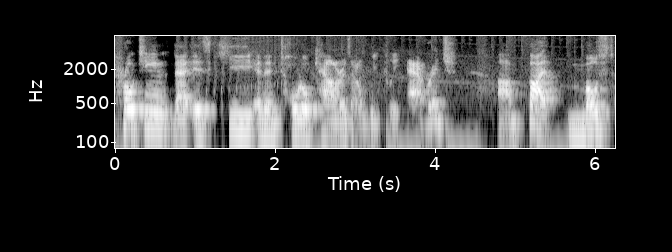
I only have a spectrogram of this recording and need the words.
protein that is key, and then total calories on a weekly average. Um, but most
